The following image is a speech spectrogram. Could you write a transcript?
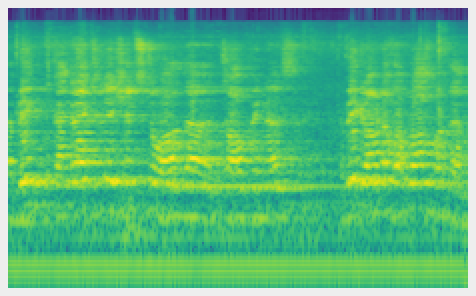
a big congratulations to all the job winners. A big round of applause for them.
